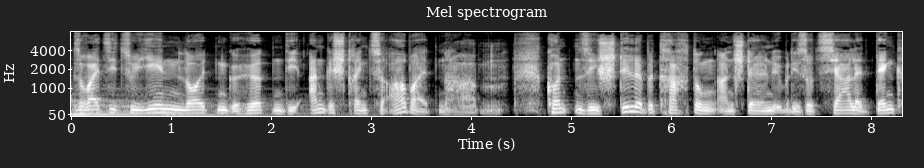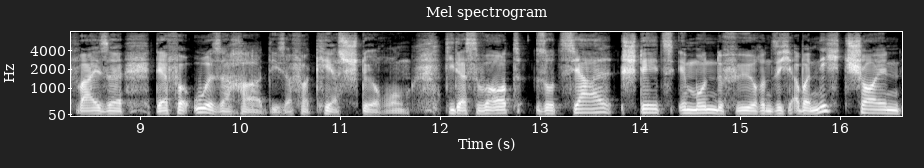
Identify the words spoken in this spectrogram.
soweit sie zu jenen Leuten gehörten, die angestrengt zu arbeiten haben, konnten sie stille Betrachtungen anstellen über die soziale Denkweise der Verursacher dieser Verkehrsstörung, die das Wort sozial stets im Munde führen, sich aber nicht scheuen,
